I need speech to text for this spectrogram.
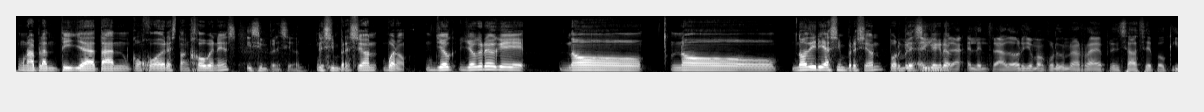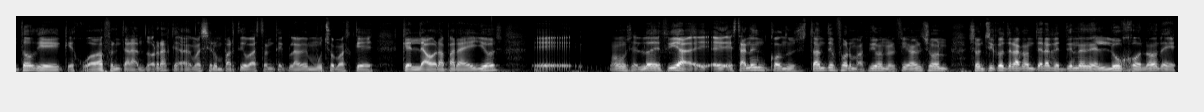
una plantilla tan con jugadores tan jóvenes. Y sin presión. Y sin presión. Bueno, yo, yo creo que no, no, no diría sin presión, porque sí que creo... El entrenador, yo me acuerdo de una rueda de prensa hace poquito que, que, jugaba frente a la Andorra, que además era un partido bastante clave, mucho más que, que el de ahora para ellos. Eh, vamos, él lo decía, eh, eh, están en constante formación. Al final son, son chicos de la cantera que tienen el lujo ¿no? de,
